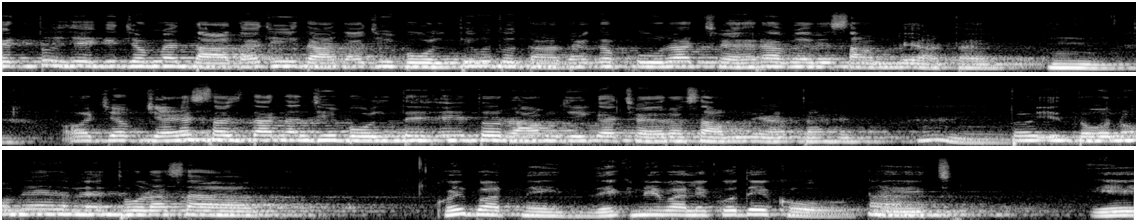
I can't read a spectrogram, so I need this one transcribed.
एक तो ये कि जब मैं दादाजी दादाजी बोलती हूँ तो दादा का पूरा चेहरा मेरे सामने आता है। हम्म। और जब जय सजदानंद जी बोलते हैं तो राम जी का चेहरा सामने आता है। हम्म। तो ये दोनों में मैं थोड़ा सा कोई बात नहीं देखने वाले को देखो। हाँ। ये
